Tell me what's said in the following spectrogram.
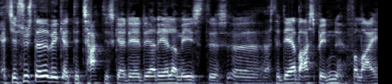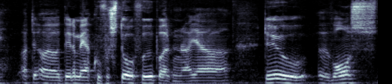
Altså, jeg synes stadigvæk, at det taktiske er det, det, er det allermest... Øh, altså, det er bare spændende for mig. Og det, og det der med at kunne forstå fodbolden. Og jeg, det er jo øh, vores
